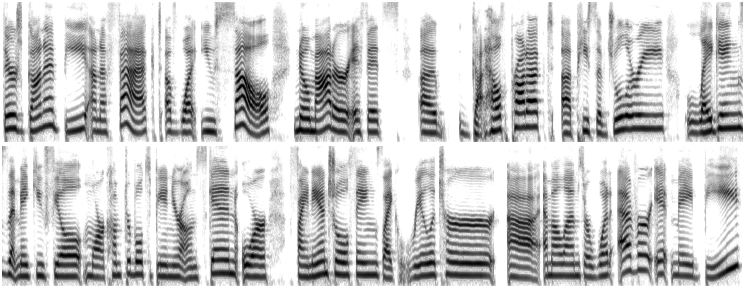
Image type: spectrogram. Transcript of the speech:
there's going to be an effect of what you sell, no matter if it's a gut health product, a piece of jewelry, leggings that make you feel more comfortable to be in your own skin or financial things like realtor uh, MLMs or whatever it may be,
